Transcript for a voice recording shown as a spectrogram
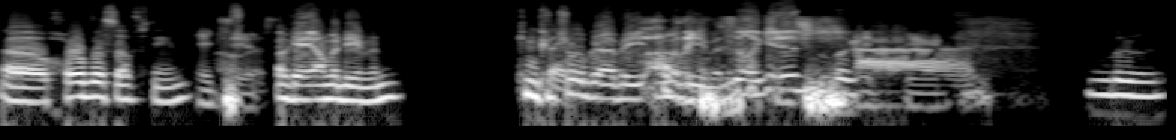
Oh, horrible self-esteem. Hate to see it. Okay, I'm a demon. Can Same. control gravity. I'm a Holy demon. Like, it's like, Uh, literally.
